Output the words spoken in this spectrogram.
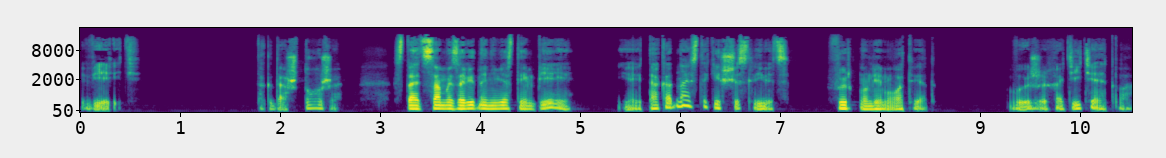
верить. Тогда что же? Стать самой завидной невестой империи? Я и так одна из таких счастливец. Фыркнули ему в ответ. Вы же хотите этого?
